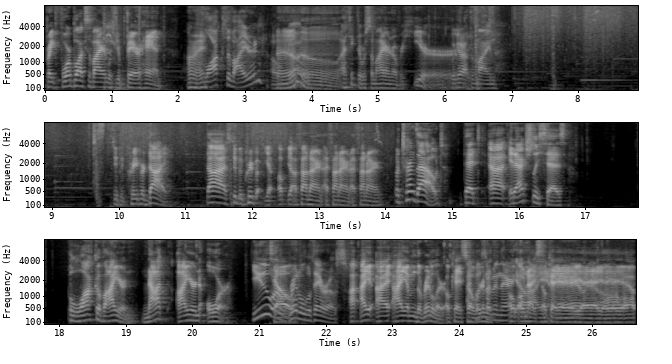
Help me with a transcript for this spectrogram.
Break four blocks of iron with your bare hand. All right. Blocks of iron. Oh, God. Oh, I think there was some iron over here. we got to mine. Stupid creeper, die. Die, stupid creeper. Yep, oh, yeah, I found iron, I found iron, I found iron. So it turns out that uh, it actually says block of iron, not iron ore. You So- are riddled with arrows. I, I, I am the Riddler. Okay, so we're gonna. in there. Oh, Yeah, oh, nice. yeah, okay, yeah, yeah, yeah, yeah, yeah,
